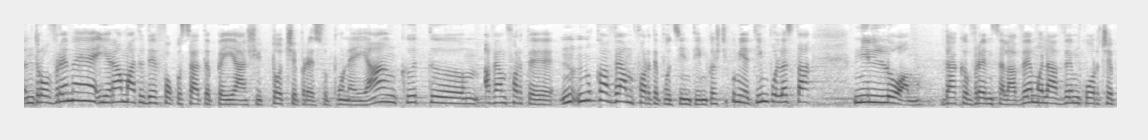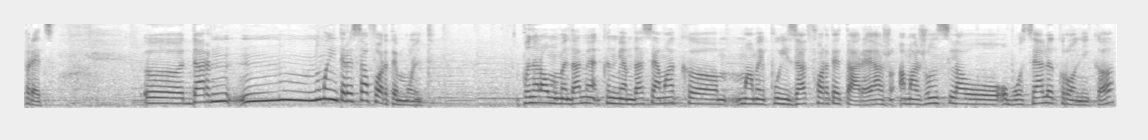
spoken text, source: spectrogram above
Într-o vreme eram atât de focusată pe ea și tot ce presupune ea, încât uh, aveam foarte... Nu, nu că aveam foarte puțin timp, că știi cum e timpul ăsta, ni-l luăm. Dacă vrem să-l avem, îl avem cu orice preț. Uh, dar n- nu, nu mă interesa foarte mult. Până la un moment dat, mi- când mi-am dat seama că m-am epuizat foarte tare, aj- am ajuns la o oboseală cronică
